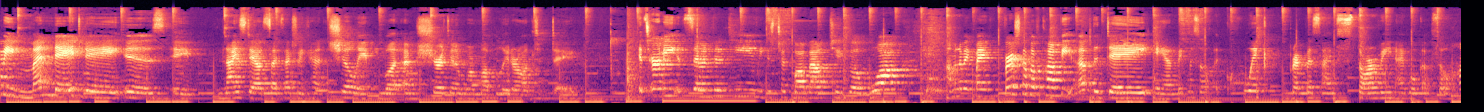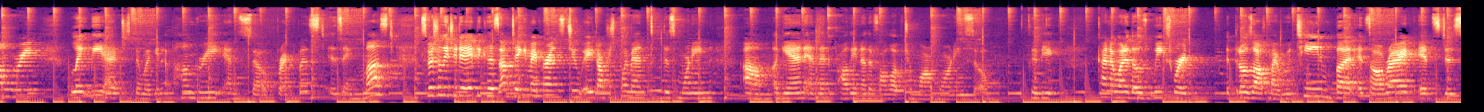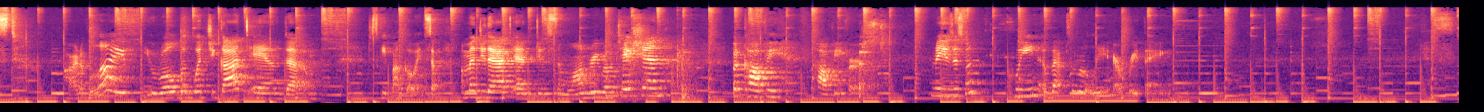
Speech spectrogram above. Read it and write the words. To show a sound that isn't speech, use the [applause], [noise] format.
happy Monday. Today is a nice day outside. It's actually kind of chilly, but I'm sure it's gonna warm up later on today. It's early, it's 7.15. We just took Bob out to go walk. I'm gonna make my first cup of coffee of the day and make myself a quick breakfast. I'm starving, I woke up so hungry. Lately, I've just been waking up hungry and so breakfast is a must, especially today because I'm taking my parents to a doctor's appointment this morning um, again and then probably another follow-up tomorrow morning. So it's gonna be kind of one of those weeks where it, throws off my routine, but it's all right. It's just part of life. You roll with what you got and um, just keep on going. So I'm gonna do that and do some laundry rotation, but coffee, coffee first. I'm gonna use this one queen of absolutely everything. Yes.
